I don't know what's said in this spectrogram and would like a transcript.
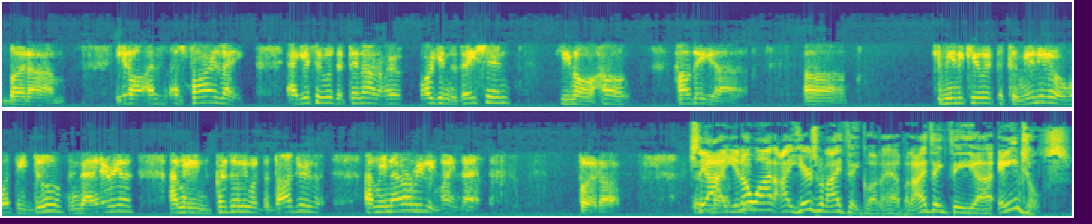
but um, you know, as as far as like, I guess it would depend on our organization. You know how how they uh, uh, communicate with the community or what they do in that area. I mean, personally with the Dodgers, I mean, I don't really mind that, but. Uh, See, I, you know what? I Here's what I think ought to happen. I think the uh, Angels,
